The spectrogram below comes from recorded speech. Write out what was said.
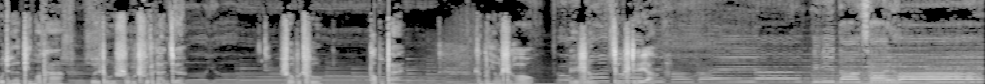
我觉得听到它，有一种说不出的感觉，说不出。道不白，可能有时候人生就是这样。一道彩虹，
